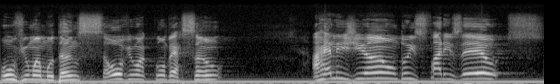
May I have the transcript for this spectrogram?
Houve uma mudança, houve uma conversão. A religião dos fariseus,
